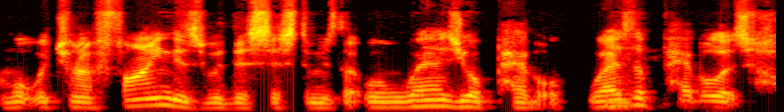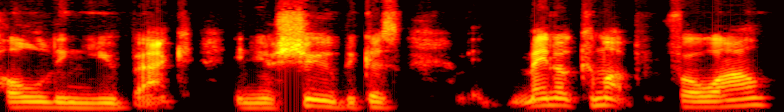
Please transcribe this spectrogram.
And what we're trying to find is with this system is that well where's your pebble? Where's mm. the pebble that's holding you back in your shoe? Because it may not come up for a while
